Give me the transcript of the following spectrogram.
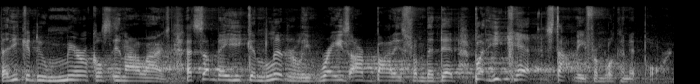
that he can do miracles in our lives, that someday he can literally raise our bodies from the dead, but he can't stop me from looking at porn.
